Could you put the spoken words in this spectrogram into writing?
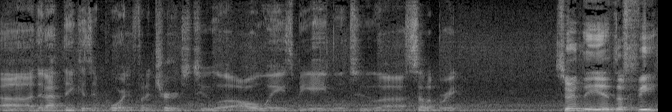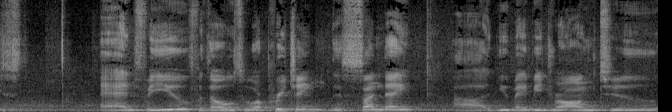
uh, that I think is important for the church to uh, always be able to uh, celebrate. Certainly is a feast. And for you, for those who are preaching this Sunday, uh, you may be drawn to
